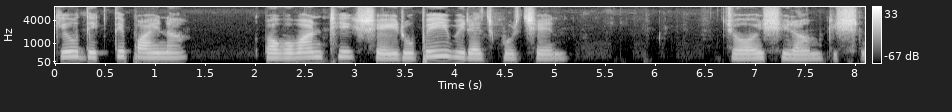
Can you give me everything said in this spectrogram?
কেউ দেখতে পায় না। ভগবান ঠিক সেই রূপেই বিরাজ করছেন। জয় শ্রীরামকৃষ্ণ।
